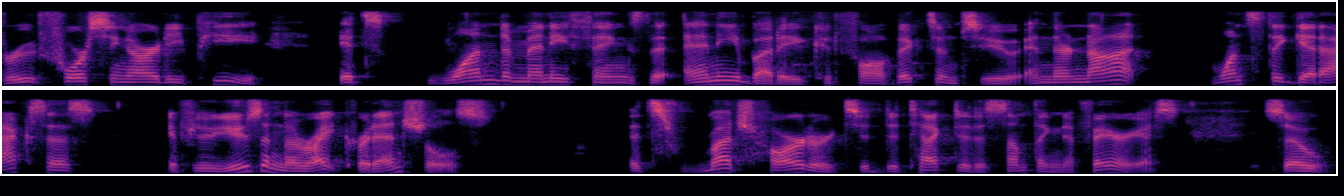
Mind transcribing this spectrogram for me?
brute forcing rdp it's one-to-many things that anybody could fall victim to and they're not once they get access if you're using the right credentials, it's much harder to detect it as something nefarious. So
